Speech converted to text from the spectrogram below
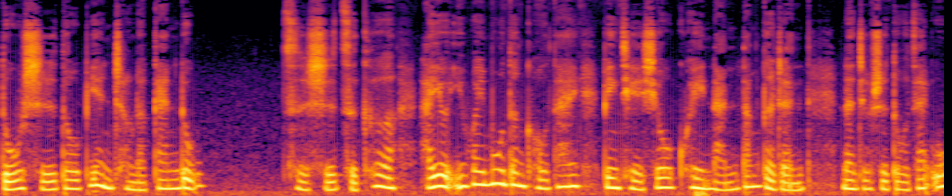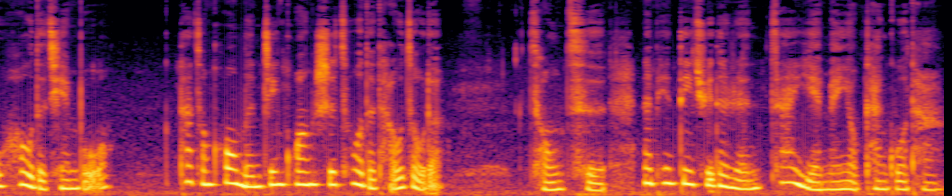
毒食都变成了甘露。此时此刻，还有一位目瞪口呆并且羞愧难当的人，那就是躲在屋后的千伯。他从后门惊慌失措地逃走了。从此，那片地区的人再也没有看过他。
